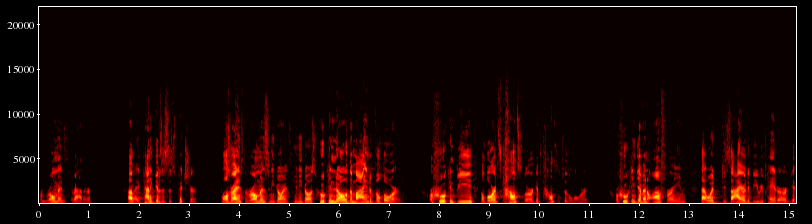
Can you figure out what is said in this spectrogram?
from Romans, rather, um, it kind of gives us this picture. Paul's writing to the Romans, and he, goes, and he goes, Who can know the mind of the Lord? Or who can be the Lord's counselor or give counsel to the Lord? Or who can give an offering that would desire to be repaid or give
